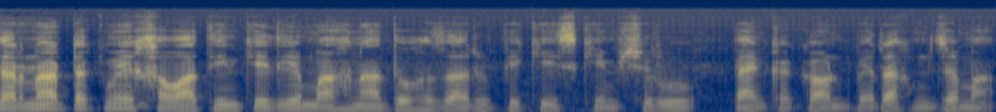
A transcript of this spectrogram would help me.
कर्नाटक में खवातीन के लिए माहाना दो हज़ार रुपये की स्कीम शुरू, बैंक अकाउंट में रकम जमा।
